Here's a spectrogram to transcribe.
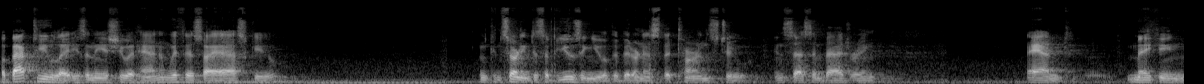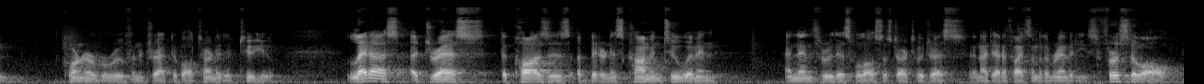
But back to you, ladies, and the issue at hand, and with this I ask you, and concerning disabusing you of the bitterness that turns to incessant badgering and making corner of a roof an attractive alternative to you, let us address the causes of bitterness common to women, and then through this we'll also start to address and identify some of the remedies. First of all,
